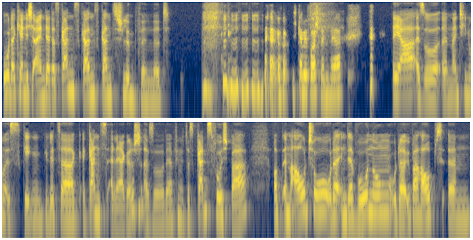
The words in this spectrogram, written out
Oder kenne ich einen, der das ganz, ganz, ganz schlimm findet? ich kann mir vorstellen, wer. Ja, also äh, mein Tino ist gegen Glitzer ganz allergisch. Also der findet das ganz furchtbar. Ob im Auto oder in der Wohnung oder überhaupt, ähm,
